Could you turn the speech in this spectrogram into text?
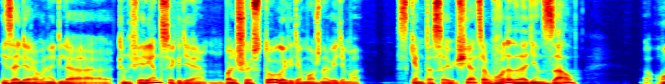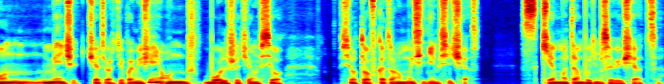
изолированный для конференции, где большой стол, и где можно, видимо, с кем-то совещаться. Вот этот один зал – он меньше четверти помещения, он больше, чем все, все то, в котором мы сидим сейчас. С кем мы там будем совещаться?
